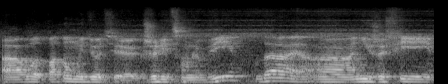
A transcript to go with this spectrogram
а вот потом идете к жрицам любви, да, э, они же феи,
